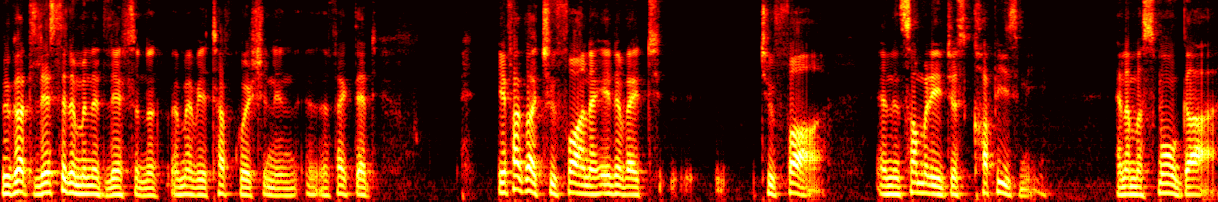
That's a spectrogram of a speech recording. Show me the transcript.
We've got less than a minute left, and it may be a tough question in, in the fact that if I go too far and I innovate too far, and then somebody just copies me, and I'm a small guy,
